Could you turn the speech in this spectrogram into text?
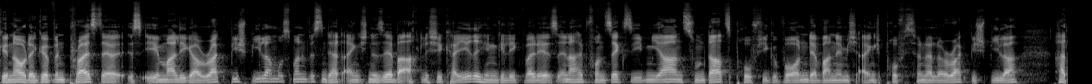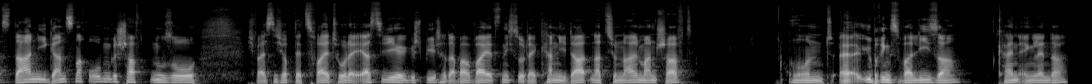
Genau, der Gavin Price, der ist ehemaliger Rugby-Spieler, muss man wissen. Der hat eigentlich eine sehr beachtliche Karriere hingelegt, weil der ist innerhalb von sechs, sieben Jahren zum Darts-Profi geworden. Der war nämlich eigentlich professioneller Rugby-Spieler, hat es da nie ganz nach oben geschafft, nur so, ich weiß nicht, ob der zweite oder erste Liga gespielt hat, aber war jetzt nicht so der Kandidat Nationalmannschaft. Und äh, übrigens war Lisa, kein Engländer.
